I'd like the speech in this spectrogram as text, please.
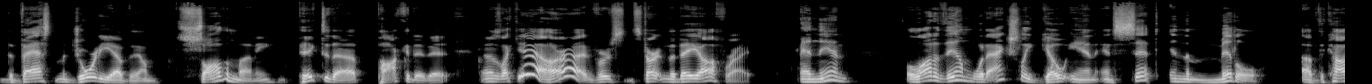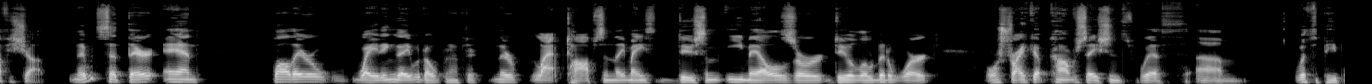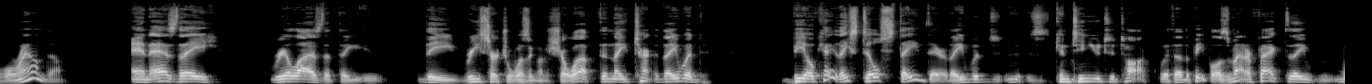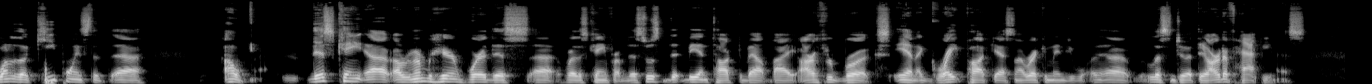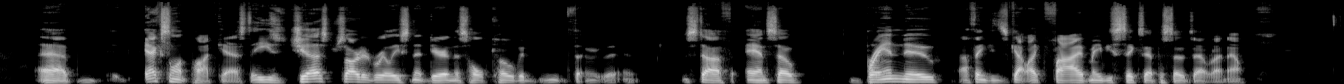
the vast majority of them saw the money, picked it up, pocketed it, and was like, yeah, all right, we're starting the day off right. And then a lot of them would actually go in and sit in the middle of the coffee shop. They would sit there and while they were waiting, they would open up their, their laptops and they may do some emails or do a little bit of work or strike up conversations with um, with the people around them. And as they realized that the the researcher wasn't going to show up, then they turn they would be okay. They still stayed there. They would continue to talk with other people. As a matter of fact, they one of the key points that uh, oh this came. Uh, I remember hearing where this uh, where this came from. This was being talked about by Arthur Brooks in a great podcast, and I recommend you uh, listen to it. The Art of Happiness. Uh, excellent podcast. He's just started releasing it during this whole COVID th- stuff. And so brand new. I think he's got like five, maybe six episodes out right now.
